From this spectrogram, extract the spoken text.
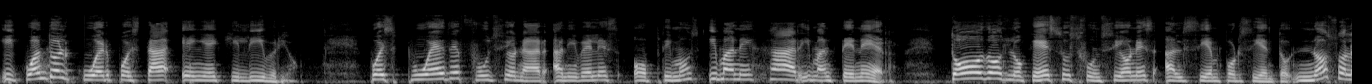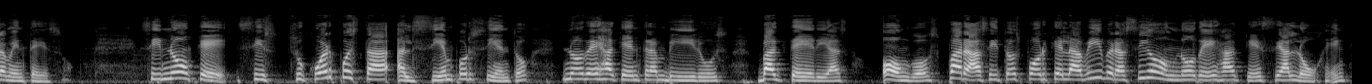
Y cuando el cuerpo está en equilibrio, pues puede funcionar a niveles óptimos y manejar y mantener todo lo que es sus funciones al 100%. No solamente eso, sino que si su cuerpo está al 100%, no deja que entran virus, bacterias, hongos, parásitos, porque la vibración no deja que se alojen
